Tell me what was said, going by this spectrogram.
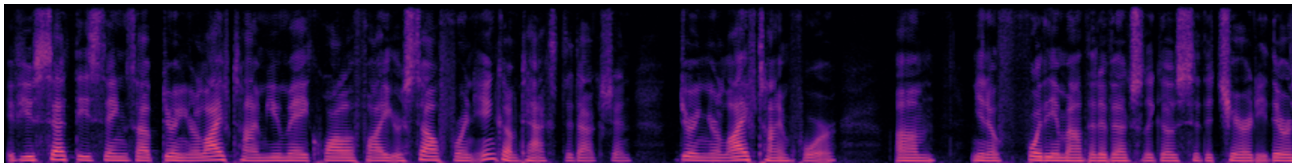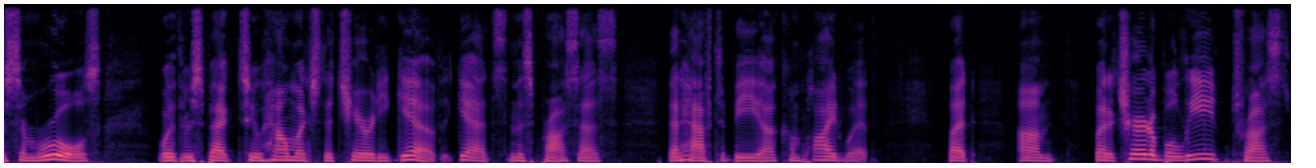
If you set these things up during your lifetime you may qualify yourself for an income tax deduction during your lifetime for um, you know for the amount that eventually goes to the charity. There are some rules with respect to how much the charity give gets in this process that have to be uh, complied with. But um, but a charitable lead trust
